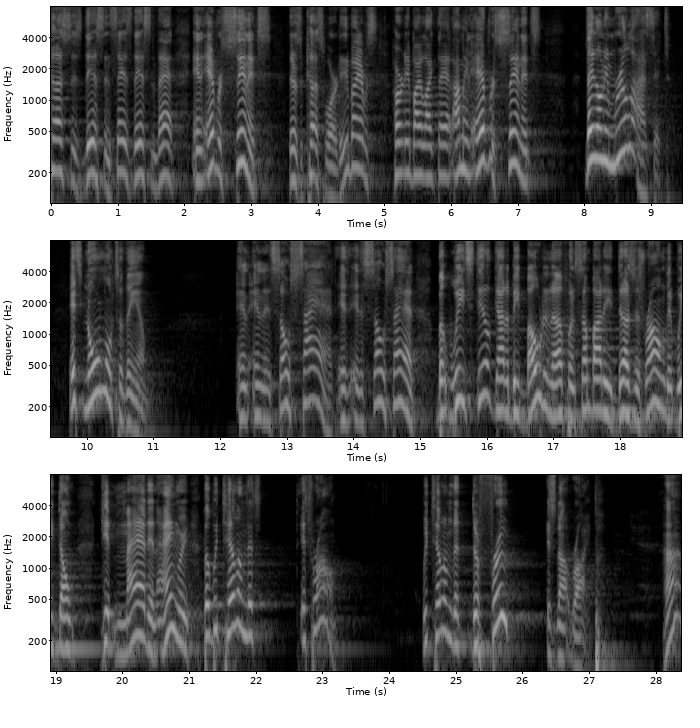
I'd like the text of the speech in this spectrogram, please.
cusses this and says this and that, and every sentence there's a cuss word. Anybody ever heard anybody like that? I mean, every sentence they don't even realize it. It's normal to them. And, and it's so sad. It, it is so sad. But we still got to be bold enough when somebody does us wrong that we don't get mad and angry, but we tell them that it's wrong. We tell them that their fruit is not ripe. Huh?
